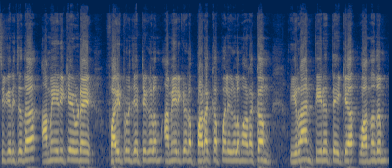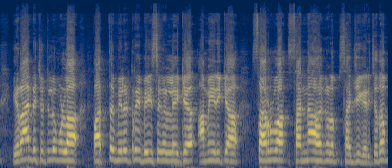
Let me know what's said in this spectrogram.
സ്വീകരിച്ചത്. അമേരിക്കയുടെ ഫൈറ്റർ ജെറ്റുകളും അമേരിക്കയുടെ പടക്കപ്പലുകളും അടക്കം ഇറാൻ തീരത്തേക്ക് വന്നതും ഇറാന്റെ ചുറ്റിലുമുള്ള പത്ത് മിലിറ്ററി ബേസുകളിലേക്ക് അമേരിക്ക സർവ സന്നാഹങ്ങളും സജ്ജീകരിച്ചതും.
